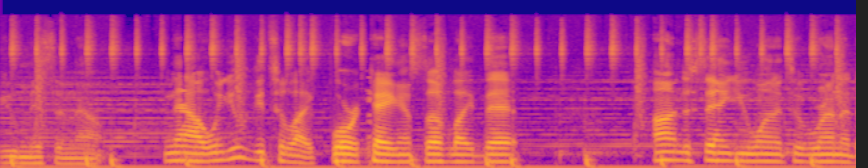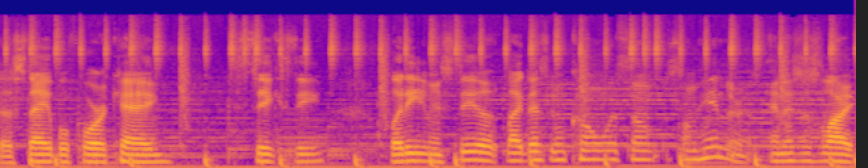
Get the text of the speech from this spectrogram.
you missing out. Now, when you get to like 4K and stuff like that, I understand you wanted to run at a stable 4K, 60, but even still, like that's gonna come with some some hindrance, and it's just like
